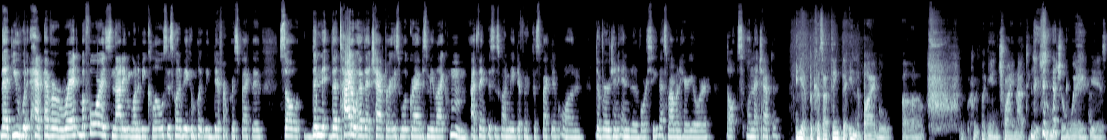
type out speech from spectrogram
that you would have ever read before. It's not even going to be close. It's going to be a completely different perspective. So the the title of that chapter is what grabs me. Like, hmm, I think this is going to be a different perspective on the virgin and the divorcee. That's why I want to hear your thoughts on that chapter. Yeah, because I think that in the Bible, uh, again, trying not to give so much away, is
